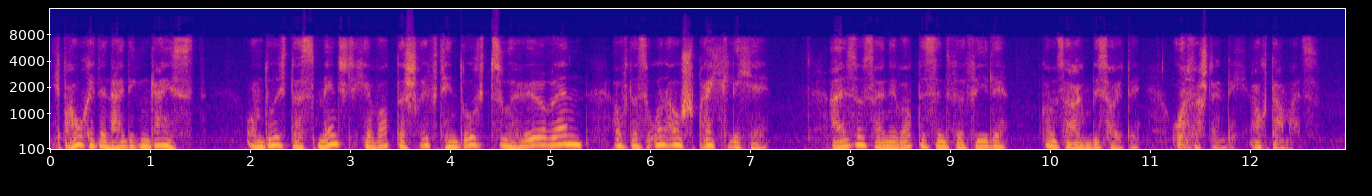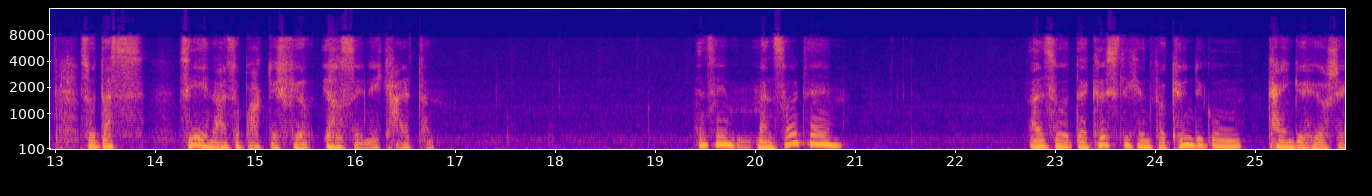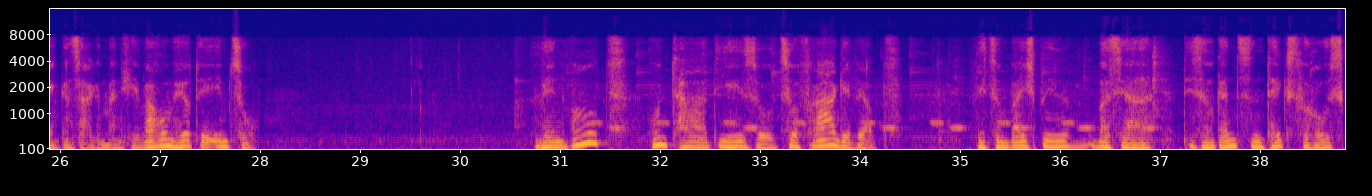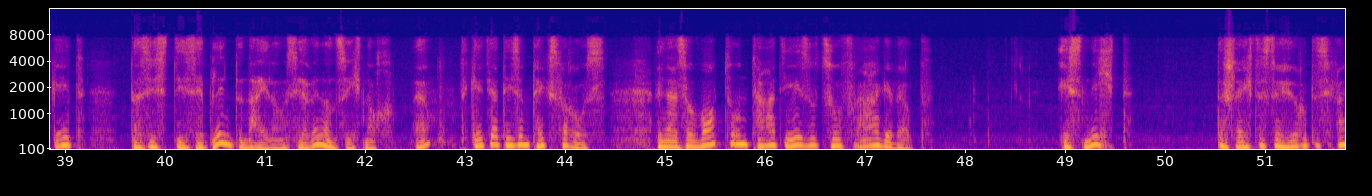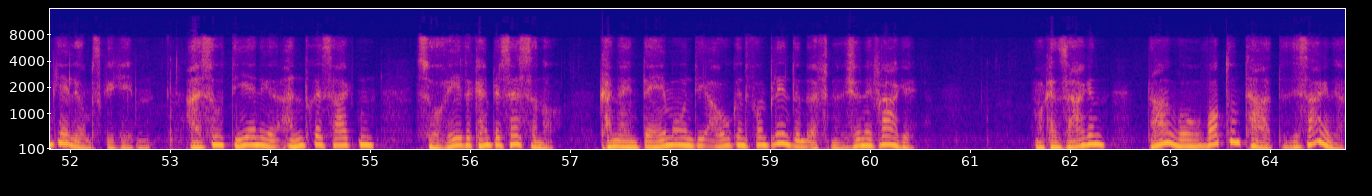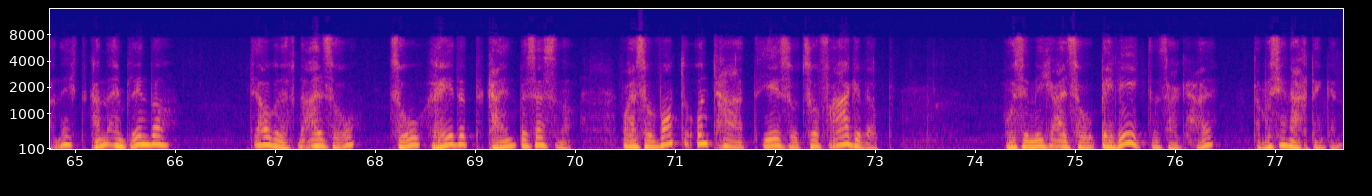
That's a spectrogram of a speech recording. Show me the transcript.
Ich brauche den Heiligen Geist, um durch das menschliche Wort der Schrift hindurch zu hören auf das Unaussprechliche. Also seine Worte sind für viele, man sagen, bis heute unverständlich, auch damals. Sodass sie ihn also praktisch für irrsinnig halten. Wenn Sie, man sollte also der christlichen Verkündigung kein Gehör schenken, sagen manche. Warum hört ihr ihm zu? Wenn Wort und Tat Jesu zur Frage wird, wie zum Beispiel, was ja diesem ganzen Text vorausgeht, das ist diese Blindenheilung, Sie erinnern sich noch. Ja? Das geht ja diesem Text voraus. Wenn also Wort und Tat Jesu zur Frage wird, ist nicht der schlechteste Hörer des Evangeliums gegeben. Also diejenigen andere sagten, so rede kein Besessener. Kann ein Dämon die Augen von Blinden öffnen? Das ist eine Frage. Man kann sagen, da wo Wort und Tat, die sagen ja nicht, kann ein Blinder die Augen öffnen. Also, so redet kein Besessener. Wo also Wort und Tat Jesu zur Frage wird, wo sie mich also bewegt und sagt, hey, da muss ich nachdenken.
